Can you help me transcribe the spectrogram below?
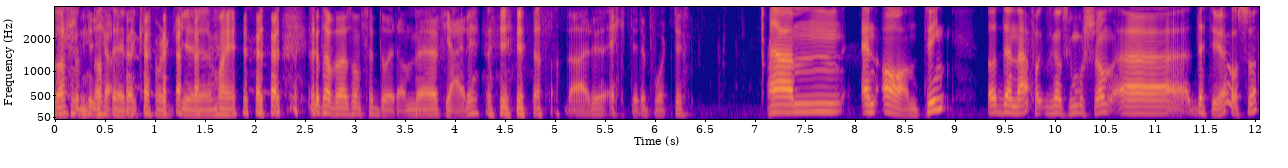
da, skjønner, da ser ikke folk uh, meg. Kan ta på deg sånn fedora med fjær i. Da er du ekte reporter. Um, en annen ting, og denne er faktisk ganske morsom. uh, dette gjør jeg også.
